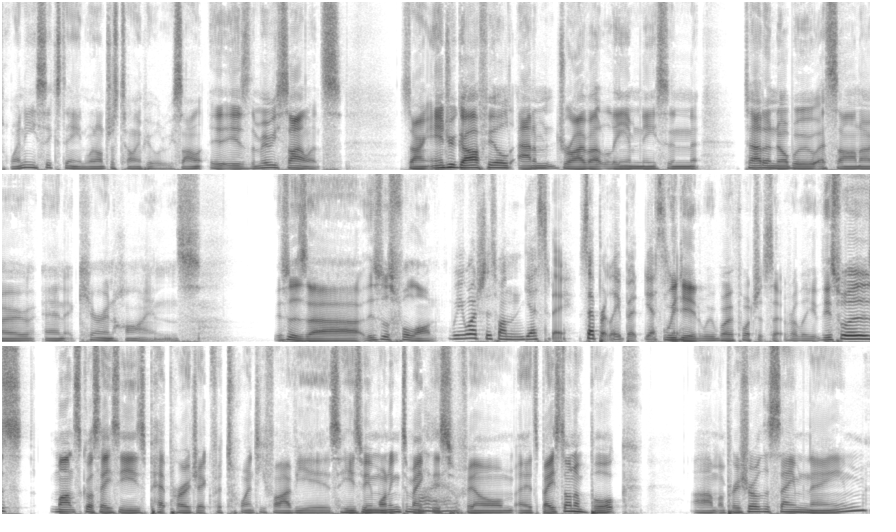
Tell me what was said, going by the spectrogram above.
2016. We're not just telling people to be silent. It is the movie Silence, starring Andrew Garfield, Adam Driver, Liam Neeson, Tadanobu Asano, and Ciarán Hinds. This is uh this was full on. We watched this one yesterday, separately, but yes, We did. We both watched it separately. This was Martin Scorsese's pet project for 25 years. He's been wanting to make this film. It's based on a book. Um, I'm pretty sure of the same name.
